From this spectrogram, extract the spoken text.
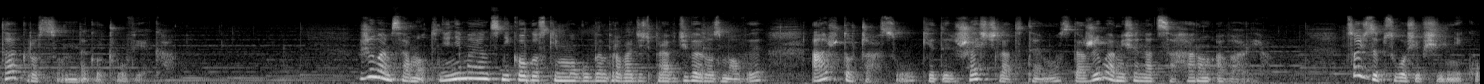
tak rozsądnego człowieka. Żyłem samotnie, nie mając nikogo, z kim mógłbym prowadzić prawdziwe rozmowy, aż do czasu, kiedy sześć lat temu zdarzyła mi się nad Saharą awaria. Coś zepsuło się w silniku.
